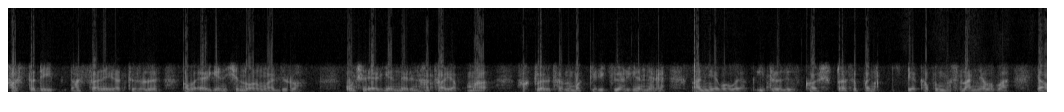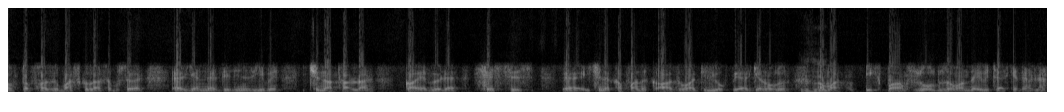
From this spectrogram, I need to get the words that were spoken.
hasta deyip hastaneye yatırılır ama ergen için normaldir o. Onun için ergenlerin hata yapma hakları tanımak gerekiyor ergenlere. Anneye babaya itiraz edip karşılarsa paniğe kapılmasın anne baba. Yahut da fazla baskılarsa bu sefer ergenler dediğiniz gibi içine atarlar. Gayet böyle sessiz, e, içine kapanık, ağzı var dili yok bir ergen olur. Ama ilk bağımsız olduğu zaman da evi terk ederler.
